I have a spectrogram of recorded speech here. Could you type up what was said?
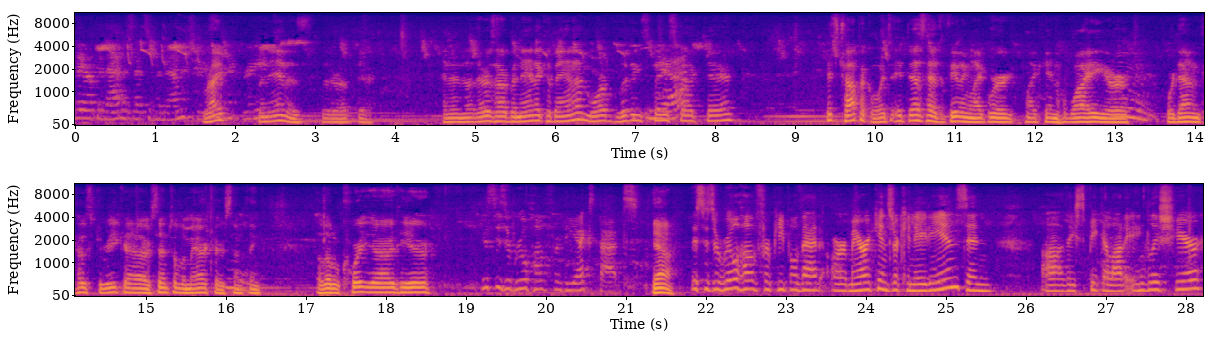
They are bananas. That's a banana tree. ripe bananas that are up there. And then there's our banana cabana, more living space Yeah. back there. It's tropical. It, it does have the feeling like we're like in Hawaii or hmm. we're down in Costa Rica or Central America or hmm. something. A little courtyard here. This is a real hub for the expats. Yeah. This is a real hub for people that are Americans or Canadians, and uh, they speak a lot of English here.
